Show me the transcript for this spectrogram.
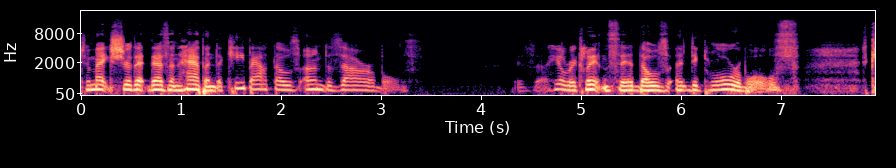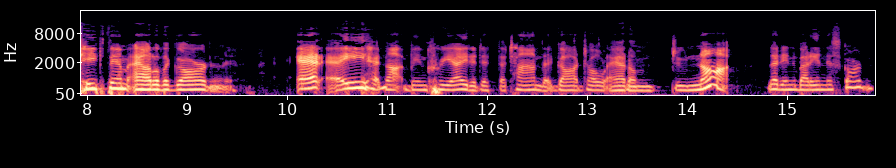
to make sure that doesn't happen, to keep out those undesirables. As uh, Hillary Clinton said, those uh, deplorables. Keep them out of the garden. Eve had not been created at the time that God told Adam, do not let anybody in this garden.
